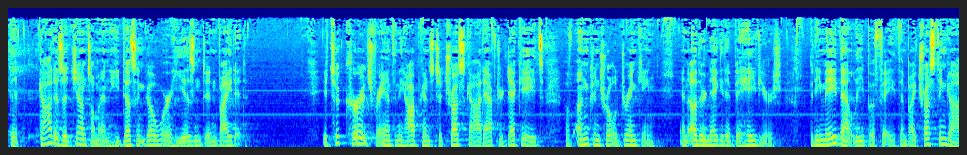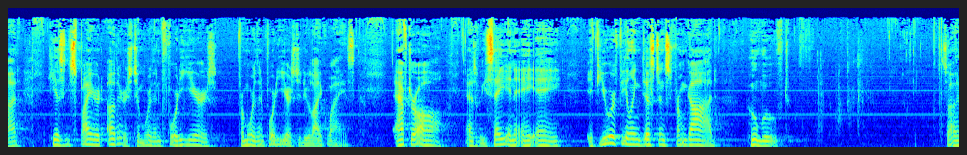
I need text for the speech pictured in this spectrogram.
that God is a gentleman. He doesn't go where he isn't invited. It took courage for Anthony Hopkins to trust God after decades of uncontrolled drinking and other negative behaviors. But he made that leap of faith, and by trusting God, he has inspired others to more than 40 years, for more than 40 years to do likewise. After all, as we say in AA, if you are feeling distanced from God, who moved? So I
